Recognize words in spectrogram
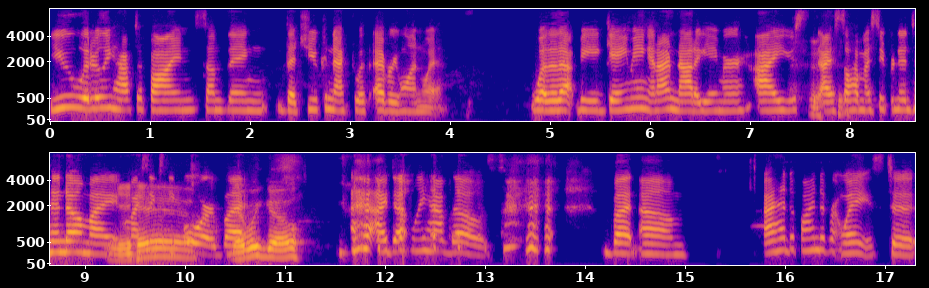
You literally have to find something that you connect with everyone with whether that be gaming and i'm not a gamer i used i still have my super nintendo my my Yeah. 64 there but we go. i definitely have those but um i had to find different ways to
